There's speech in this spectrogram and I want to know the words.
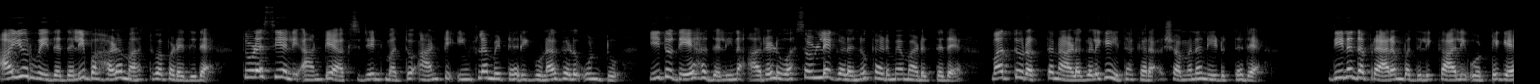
ಆಯುರ್ವೇದದಲ್ಲಿ ಬಹಳ ಮಹತ್ವ ಪಡೆದಿದೆ. ತುಳಸಿಯಲ್ಲಿ ಆಂಟಿ ಆಕ್ಸಿಡೆಂಟ್ ಮತ್ತು ಆಂಟಿ ಇನ್ಫ್ಲಮೇಟರಿ ಗುಣಗಳು ಉಂಟು. ಇದು ದೇಹದಲ್ಲಿನ ಅರಳುವ ಸೊಳ್ಳೆಗಳನ್ನು ಕಡಿಮೆ ಮಾಡುತ್ತದೆ ಮತ್ತು ರಕ್ತನಾಳಗಳಿಗೆ ಹಿತಕರ ಶಮನ ನೀಡುತ್ತದೆ. ದಿನದ ಪ್ರಾರಂಭದಲ್ಲಿ ಖಾಲಿ ಹೊಟ್ಟೆಗೆ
